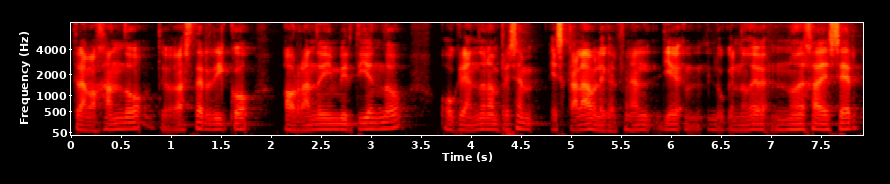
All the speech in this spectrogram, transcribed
trabajando, te vas a hacer rico ahorrando e invirtiendo o creando una empresa escalable, que al final lo que no, no deja de ser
